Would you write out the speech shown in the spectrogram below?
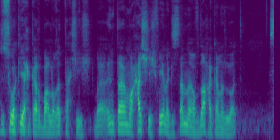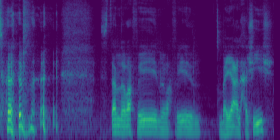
سواك يحكي أربع لغات تحشيش. بقى أنت محشش فينك؟ استنى أفضحك أنا دلوقتي. استنى استنى راح فين؟ راح فين؟ بياع الحشيش.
